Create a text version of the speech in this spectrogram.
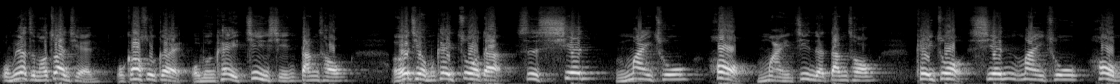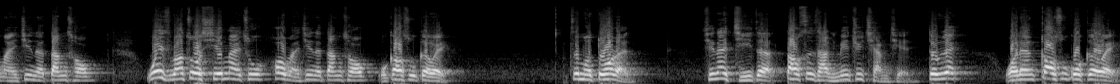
我们要怎么赚钱？我告诉各位，我们可以进行当冲，而且我们可以做的是先卖出后买进的当冲，可以做先卖出后买进的当冲。为什么要做先卖出后买进的当冲？我告诉各位，这么多人现在急着到市场里面去抢钱，对不对？我呢告诉过各位，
